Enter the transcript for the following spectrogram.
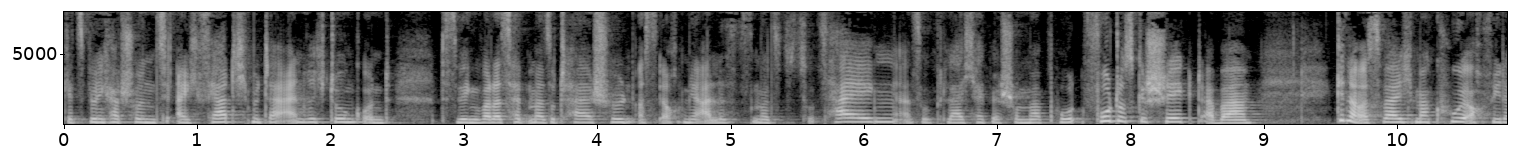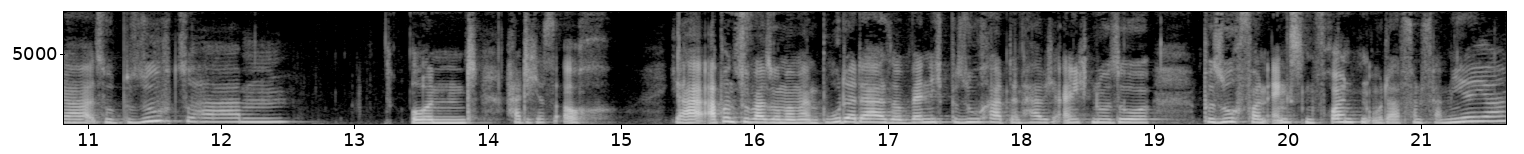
jetzt bin ich halt schon eigentlich fertig mit der Einrichtung und deswegen war das halt mal total schön, auch mir alles mal zu, zu zeigen. Also klar, ich habe ja schon mal po Fotos geschickt, aber genau, es war eigentlich mal cool, auch wieder so Besuch zu haben. Und hatte ich es auch, ja, ab und zu war so mal mein Bruder da. Also wenn ich Besuch hatte, dann habe ich eigentlich nur so Besuch von engsten Freunden oder von Familie.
